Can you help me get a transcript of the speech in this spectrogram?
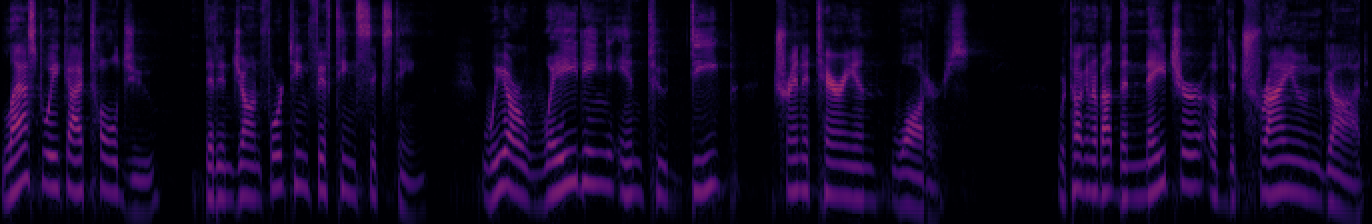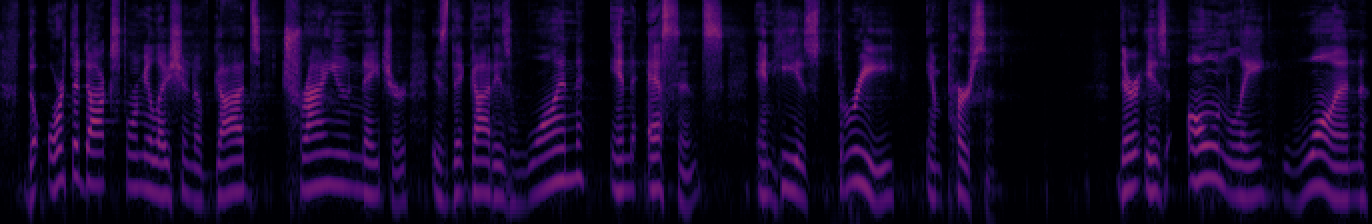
Last week I told you that in John 14, 15, 16, we are wading into deep Trinitarian waters. We're talking about the nature of the triune God. The orthodox formulation of God's triune nature is that God is one in essence and he is three in person. There is only one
